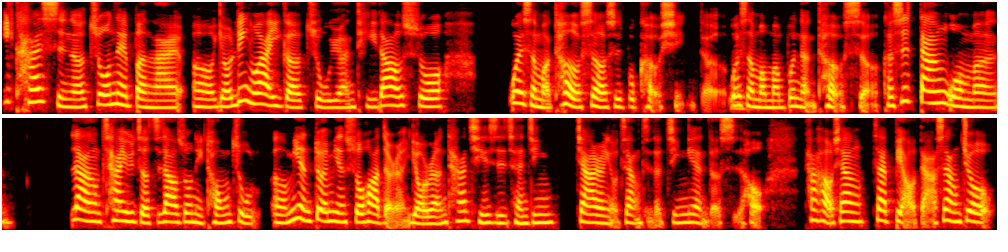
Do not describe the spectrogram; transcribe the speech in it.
一开始呢，桌内本来呃有另外一个组员提到说，为什么特色是不可行的？为什么我们不能特色？可是当我们让参与者知道说，你同组呃面对面说话的人，有人他其实曾经家人有这样子的经验的时候，他好像在表达上就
